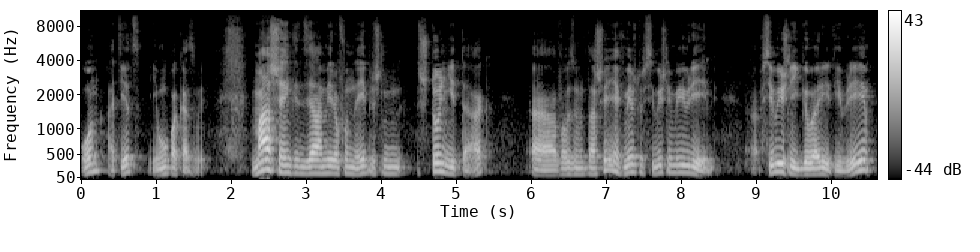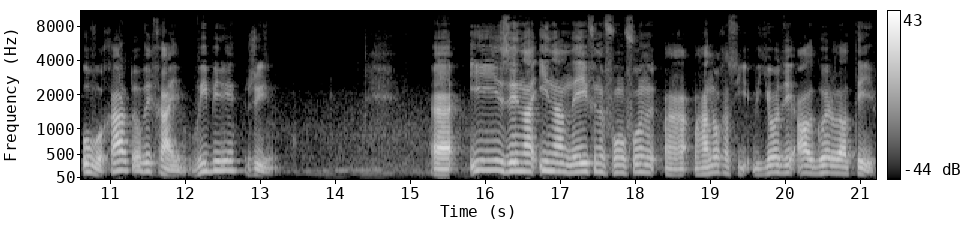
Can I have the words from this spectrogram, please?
он, отец, ему показывает. Машенкин Диамиров что не так – Э, во взаимоотношениях между Всевышним и евреями. Всевышний говорит евреям, «Уво харту вихаим» – «Выбери жизнь». Э, Изина ина нейфен фун э, ганохас йоди ал тейф.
